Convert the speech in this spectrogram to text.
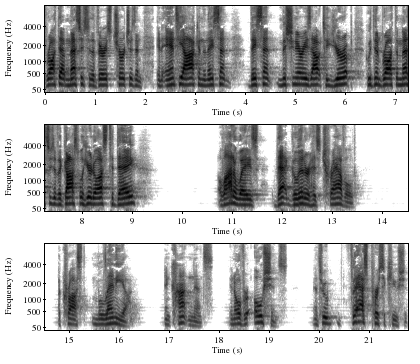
brought that message to the various churches in, in Antioch, and then they sent they sent missionaries out to Europe who then brought the message of the gospel here to us today. A lot of ways, that glitter has traveled across millennia and continents and over oceans and through vast persecution.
